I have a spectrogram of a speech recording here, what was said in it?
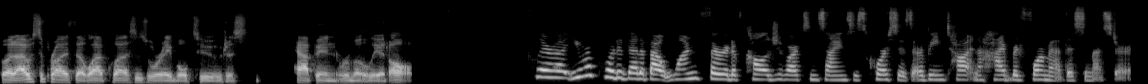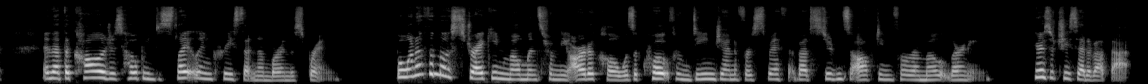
But I was surprised that lab classes were able to just happen remotely at all. Clara, you reported that about one third of College of Arts and Sciences courses are being taught in a hybrid format this semester, and that the college is hoping to slightly increase that number in the spring. But one of the most striking moments from the article was a quote from Dean Jennifer Smith about students opting for remote learning. Here's what she said about that.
